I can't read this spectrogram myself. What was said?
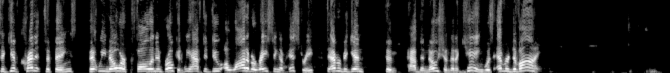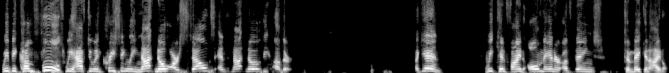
to give credit to things that we know are fallen and broken. We have to do a lot of erasing of history to ever begin to have the notion that a king was ever divine. We become fools. We have to increasingly not know ourselves and not know the other. Again, we can find all manner of things to make an idol.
